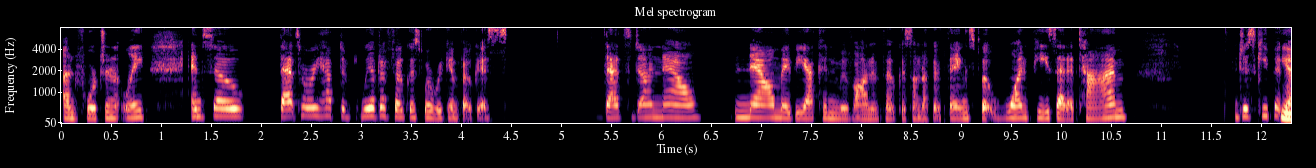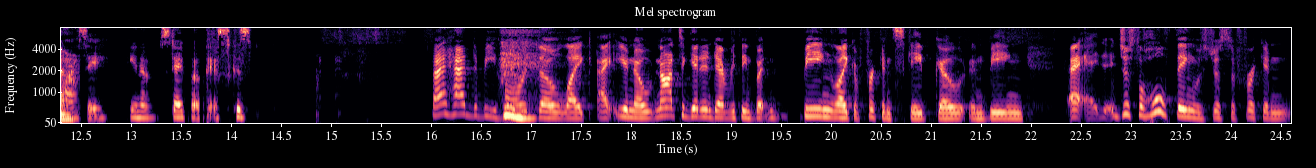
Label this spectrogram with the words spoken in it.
unfortunately. And so that's where we have to we have to focus where we can focus. That's done now. Now maybe I can move on and focus on other things, but one piece at a time. Just keep it Yeah. classy. You know, stay focused cuz That had to be hard though. Like I, you know, not to get into everything, but being like a freaking scapegoat and being I, I- just the whole thing was just a freaking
